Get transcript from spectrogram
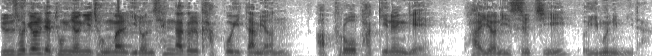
윤석열 대통령이 정말 이런 생각을 갖고 있다면 앞으로 바뀌는 게 과연 있을지 의문입니다.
